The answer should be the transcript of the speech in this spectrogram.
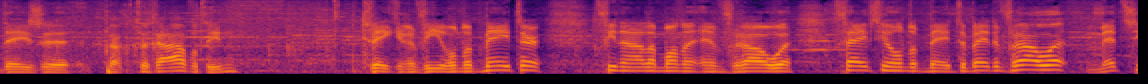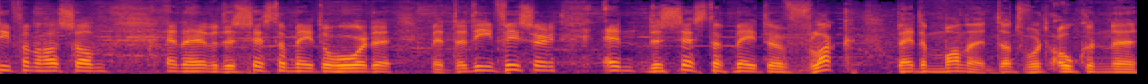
deze prachtige avond in. Twee keer een 400 meter. Finale mannen en vrouwen. 1500 meter bij de vrouwen. Metsi van Hassan. En dan hebben we de 60 meter hoorde met Nadine Visser. En de 60 meter vlak bij de mannen. Dat wordt ook een,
